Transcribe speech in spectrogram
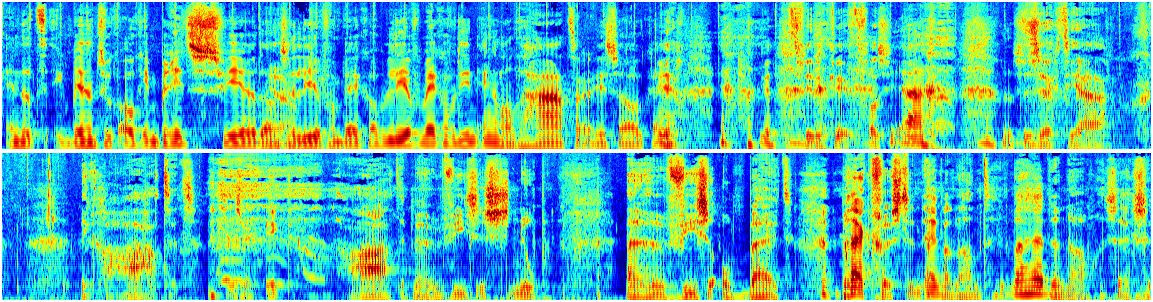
En dat, ik ben natuurlijk ook in Britse sferen dankzij Ja. Leo van Beekhoven. Leo van Beekhoven die in Engeland hater is ook. Hè? Ja. ja, dat vind ik echt fascinerend. Ja, Ze zegt, ja, ik haat het. Ze zegt, ik haat het met hun vieze snoep en hun vieze ontbijt. Breakfast in Engeland, wat hebben nou, zegt ze.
